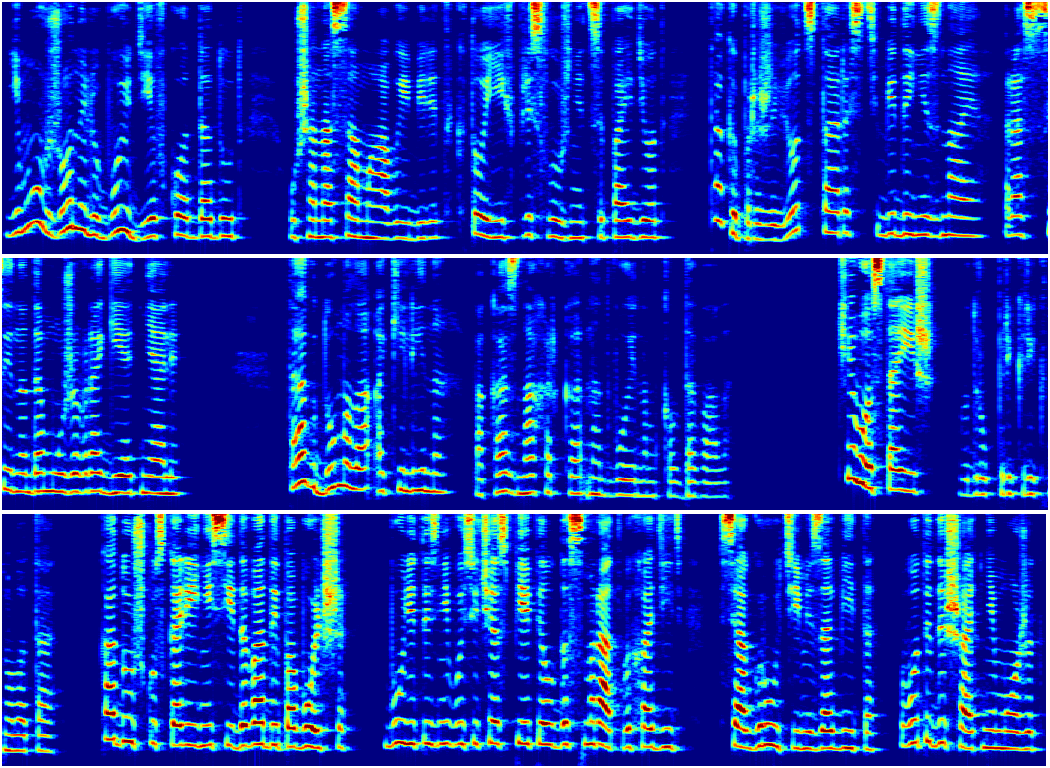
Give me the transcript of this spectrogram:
ему в жены любую девку отдадут — Уж она сама выберет, кто ей в прислужнице пойдет, так и проживет старость, беды не зная, раз сына до мужа враги отняли. Так думала Акелина, пока знахарка над воином колдовала. «Чего стоишь?» — вдруг прикрикнула та. «Кадушку скорее неси, да воды побольше. Будет из него сейчас пепел да смрад выходить, вся грудь ими забита, вот и дышать не может».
